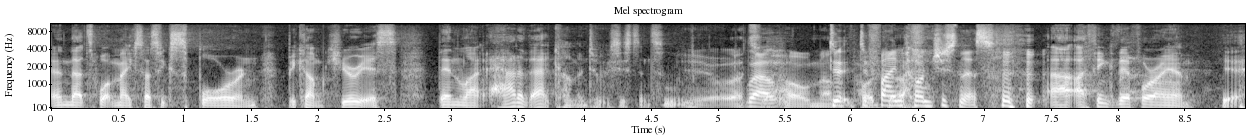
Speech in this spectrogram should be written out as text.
and that's what makes us explore and become curious, then like, how did that come into existence? Yeah, well, that's a whole nother d- define consciousness. Uh, I think therefore I am. Yeah.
